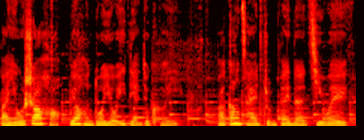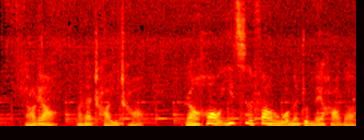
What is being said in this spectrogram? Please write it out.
把油烧好，不要很多油，一点就可以。把刚才准备的几味调料把它炒一炒，然后依次放入我们准备好的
